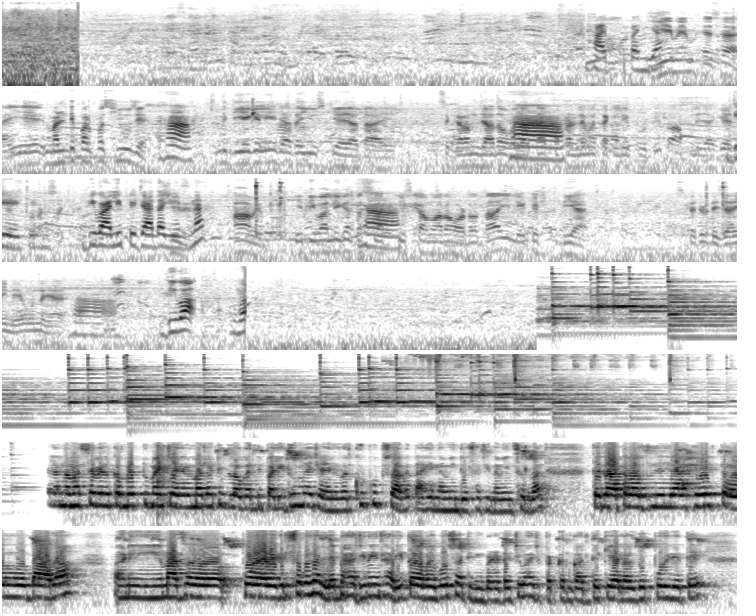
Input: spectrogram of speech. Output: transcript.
हाथ पंजा ये मैम ऐसा है ये मल्टीपर्पज यूज़ है। हाँ। एक्चुअली दिए के लिए ज़्यादा यूज़ किया जाता है इससे गर्म ज़्यादा हो हाँ। जाता है पकड़ने में तकलीफ़ होती है तो आप ले जाके दिए के रख सकते हैं। दिवाली पे ज़्यादा यूज़ ना? हाँ मैम ये दिवाली का दस हाँ। लाख पीस का हमारा ऑर्डर था ये लेटेस्ट दिया है। इसका जो डिज़ाइन है वो नया है। हाँ। दिवा नमस्ते welcome back to my channel Marathi blogger Deepali Dhoom या चॅनलवर खूप खूप स्वागत आहे नवीन दिवसाची नवीन सुरुवात. तर आता वाजलेले आहेत बारा आणि माझं पोळ्या वगैरे सगळं झालंय भाजी नाही झाली तर वैभवसाठी मी बटाट्याची भाजी पटकन करते की याला दूध पोळी देते.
